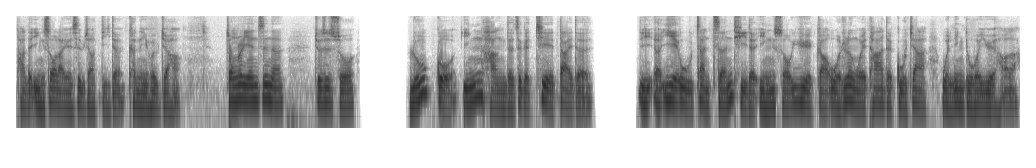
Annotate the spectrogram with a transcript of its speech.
它的营收来源是比较低的，可能也会比较好。总而言之呢，就是说，如果银行的这个借贷的业呃业务占整体的营收越高，我认为它的股价稳定度会越好啦。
